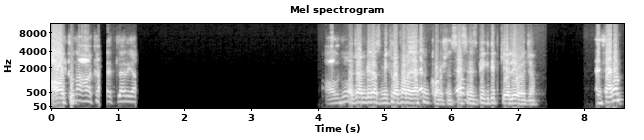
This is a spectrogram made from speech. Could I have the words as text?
altına hakaretler yap. Algı Hocam biraz mikrofona yakın konuşun. Sesiniz bir gidip geliyor hocam. Efendim?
